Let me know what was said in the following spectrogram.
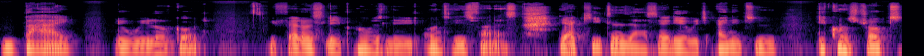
by the will of God, he fell on sleep and was laid unto his fathers. There are key things that are said here which I need to deconstruct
